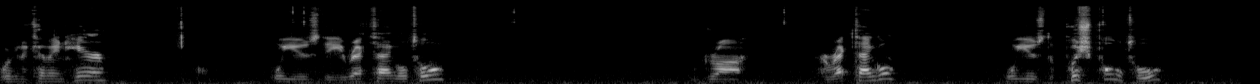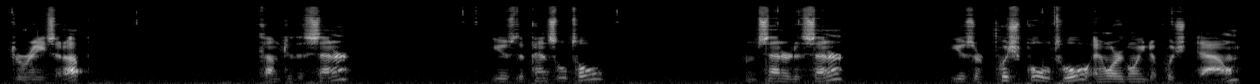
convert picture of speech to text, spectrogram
We're going to come in here. We'll use the rectangle tool. Draw a rectangle. We'll use the push-pull tool to raise it up. Come to the center use the pencil tool from center to center. Use our push-pull tool and we're going to push down.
